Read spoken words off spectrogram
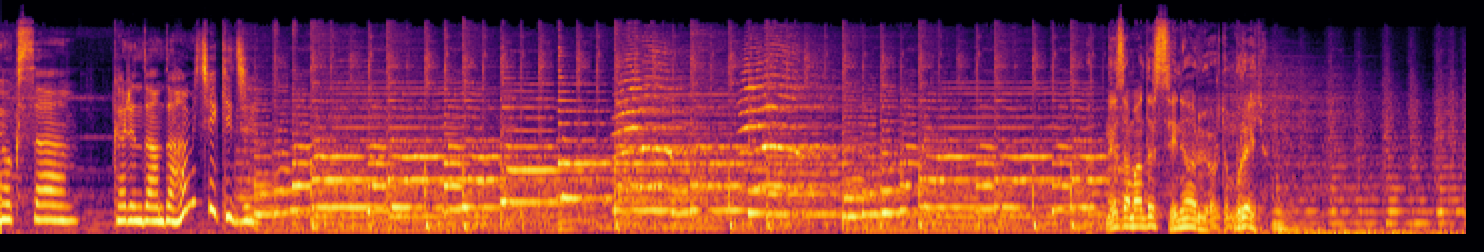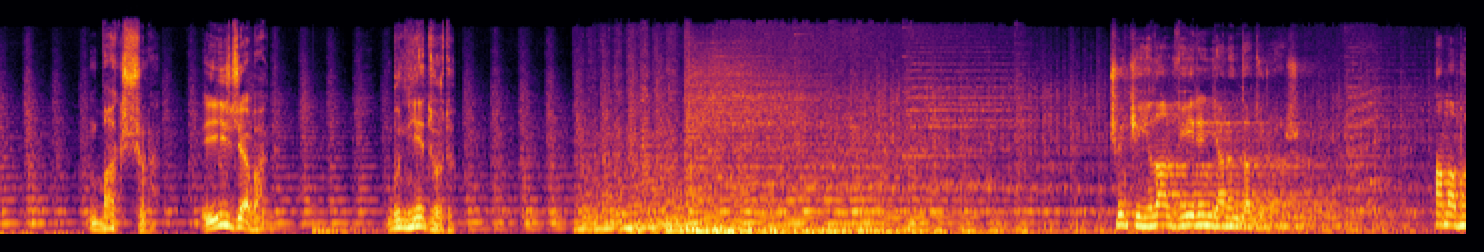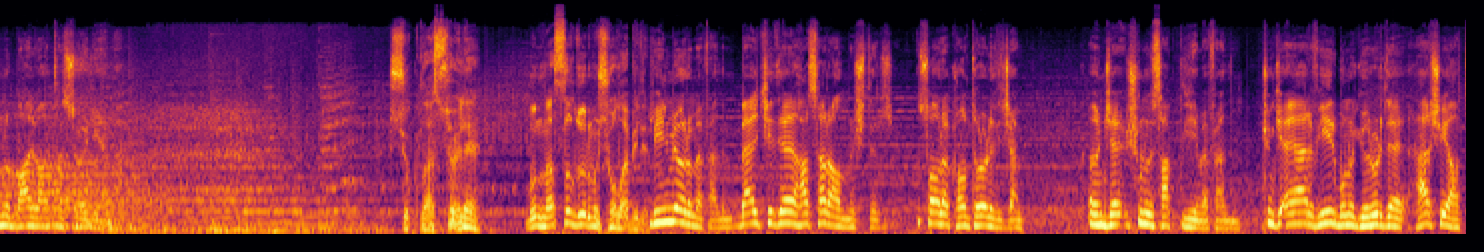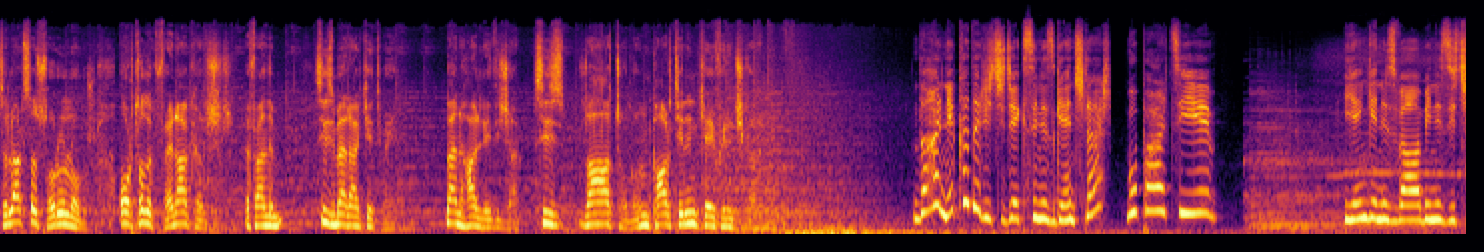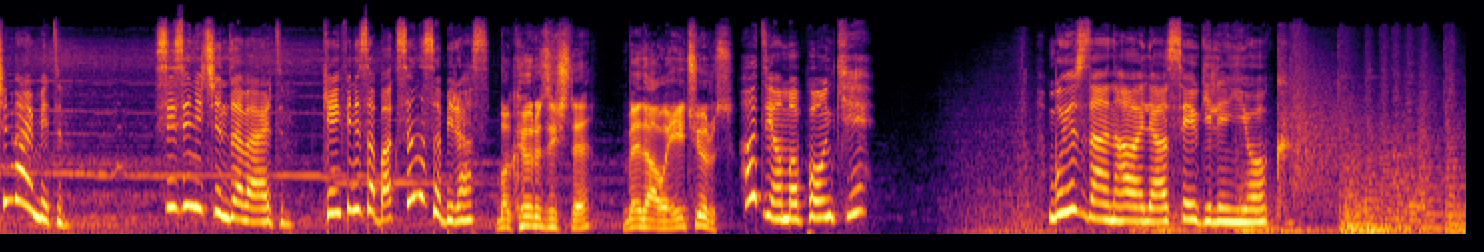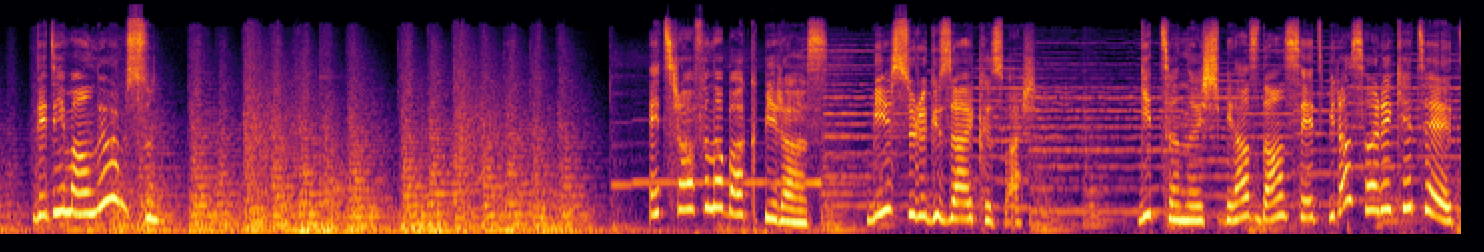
Yoksa karından daha mı çekici? Ne zamandır seni arıyordum. Buraya gel. Bak şuna. İyice bak. Bu niye durdu? Çünkü yılan Veer'in yanında duruyor. Ama bunu Balvant'a söyleyemem. Şukla söyle. Bu nasıl durmuş olabilir? Bilmiyorum efendim. Belki de hasar almıştır. Sonra kontrol edeceğim. Önce şunu saklayayım efendim. Çünkü eğer Veer bunu görür de her şeyi hatırlarsa sorun olur. Ortalık fena karışır. Efendim siz merak etmeyin. Ben halledeceğim. Siz rahat olun, partinin keyfini çıkarın. Daha ne kadar içeceksiniz gençler? Bu partiyi yengeniz ve abiniz için vermedim. Sizin için de verdim. Keyfinize baksanıza biraz. Bakıyoruz işte. Bedavaya içiyoruz. Hadi ama Ponki. Bu yüzden hala sevgilin yok. Dediğimi anlıyor musun? Etrafına bak biraz. Bir sürü güzel kız var. Git tanış, biraz dans et, biraz hareket et.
